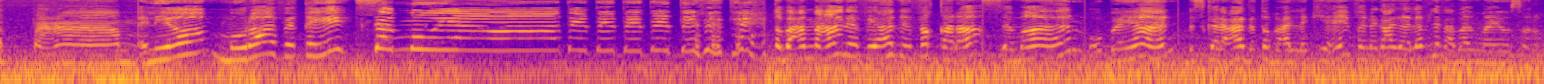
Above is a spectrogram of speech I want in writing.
الطعام. اليوم مرافقي سمويا! طبعا معانا في هذه الفقرة سماهر وبيان. بس كالعادة طبعا لكيعين فأنا قاعدة ألفلف عبال ما يوصلوا.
